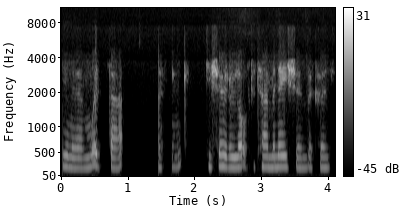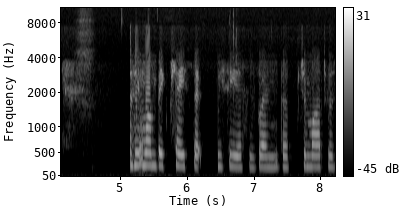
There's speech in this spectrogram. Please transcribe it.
you know, and with that, I think he showed a lot of determination because I think one big place that we see this is when the Jamaat was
